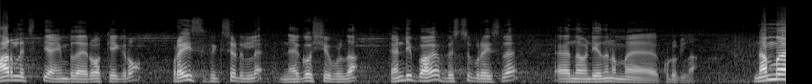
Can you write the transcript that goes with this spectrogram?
ஆறு லட்சத்தி ஐம்பதாயிரரூவா கேட்குறோம். ப்ரைஸ் ஃபிக்ஸடு இல்லை நெகோஷியபிள் தான். கண்டிப்பாக பெஸ்ட் ப்ரைஸில் இந்த வண்டியை வந்து நம்ம கொடுக்கலாம். நம்ம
